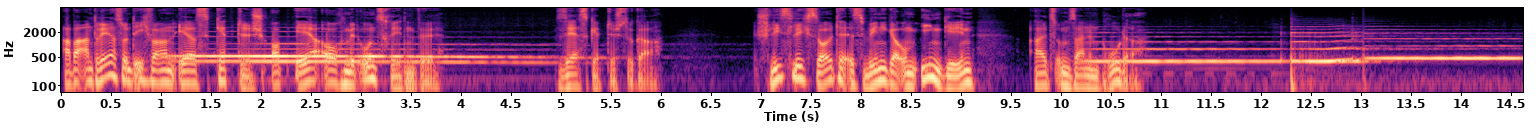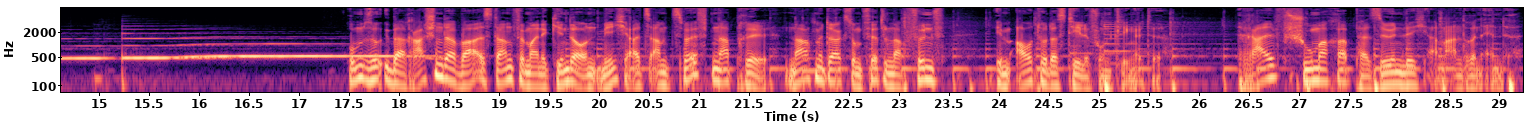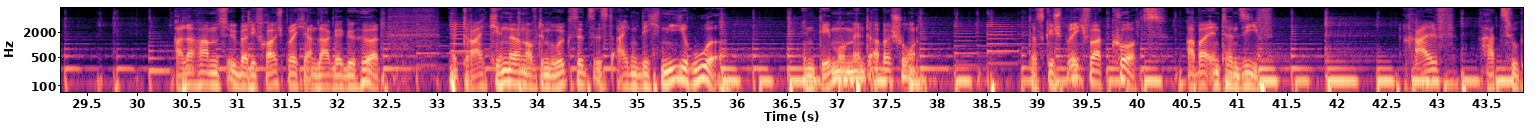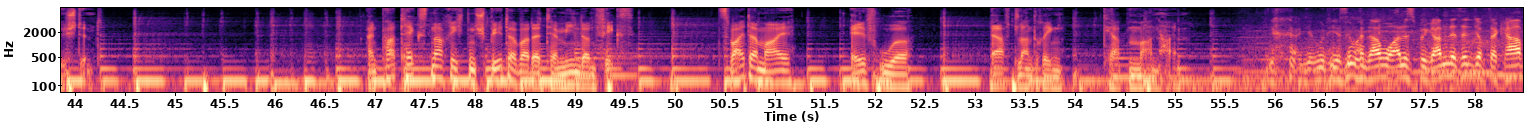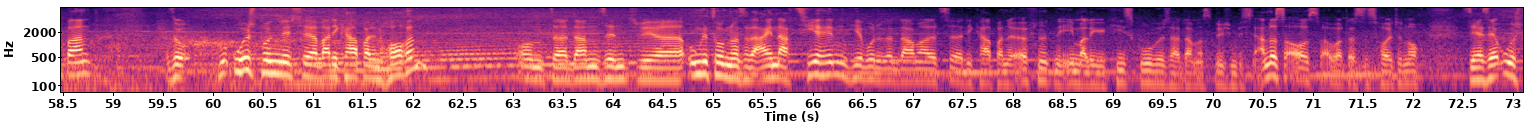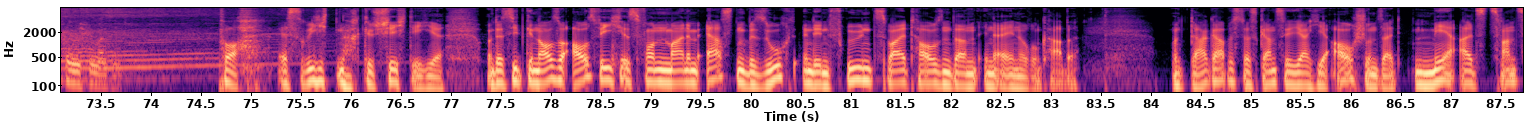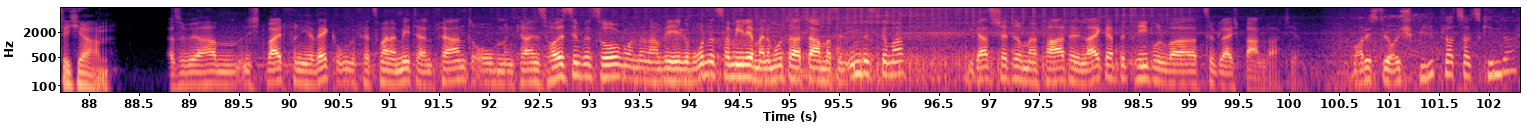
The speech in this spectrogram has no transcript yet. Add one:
Aber Andreas und ich waren eher skeptisch, ob er auch mit uns reden will. Sehr skeptisch sogar. Schließlich sollte es weniger um ihn gehen als um seinen Bruder. Umso überraschender war es dann für meine Kinder und mich, als am 12. April nachmittags um Viertel nach fünf im Auto das Telefon klingelte. Ralf Schumacher persönlich am anderen Ende. Alle haben es über die Freisprechanlage gehört. Mit drei Kindern auf dem Rücksitz ist eigentlich nie Ruhe. In dem Moment aber schon. Das Gespräch war kurz, aber intensiv. Ralf hat zugestimmt. Ein paar Textnachrichten später war der Termin dann fix. 2. Mai, 11 Uhr, Erftlandring, Kerpen-Mannheim. Ja gut, hier sind wir da, wo alles begann, letztendlich auf der Kartbahn. Also ursprünglich äh, war die Kartbahn in Horren Und äh, dann sind wir umgezogen 1981 hierhin. Hier wurde dann damals äh, die Kartbahn eröffnet, eine ehemalige Kiesgrube. Sah damals natürlich ein bisschen anders aus, aber das ist heute noch sehr, sehr ursprünglich, wie man sieht. Boah, es riecht nach Geschichte hier. Und es sieht genauso aus, wie ich es von meinem ersten Besuch in den frühen 2000ern in Erinnerung habe. Und da gab es das ganze Jahr hier auch schon seit mehr als 20 Jahren. Also wir haben nicht weit von hier weg, ungefähr 200 Meter entfernt, oben ein kleines Häuschen bezogen und dann haben wir hier gewohnt als Familie. Meine Mutter hat damals den Imbiss gemacht, die Gaststätte und mein Vater den Leihkartbetrieb und war zugleich Bahnwart hier. War das für euch Spielplatz als Kinder?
